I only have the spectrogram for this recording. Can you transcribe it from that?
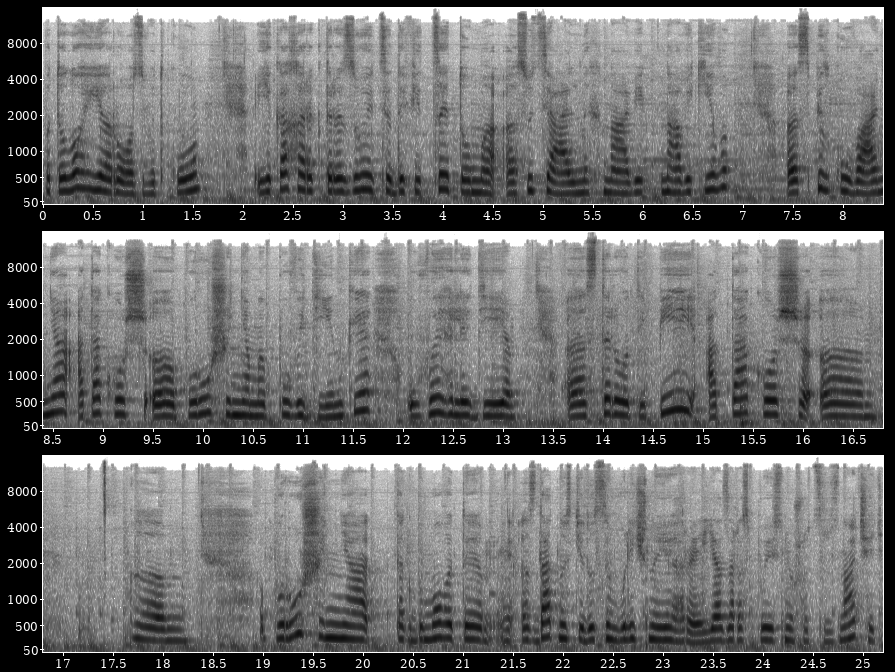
патологія розвитку, яка характеризується дефіцитом е, соціальних наві- навиків. Е, Спілкування, а також е, порушеннями поведінки у вигляді е, стереотипій, а також порушення, так би мовити, здатності до символічної гри. Я зараз поясню, що це значить.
